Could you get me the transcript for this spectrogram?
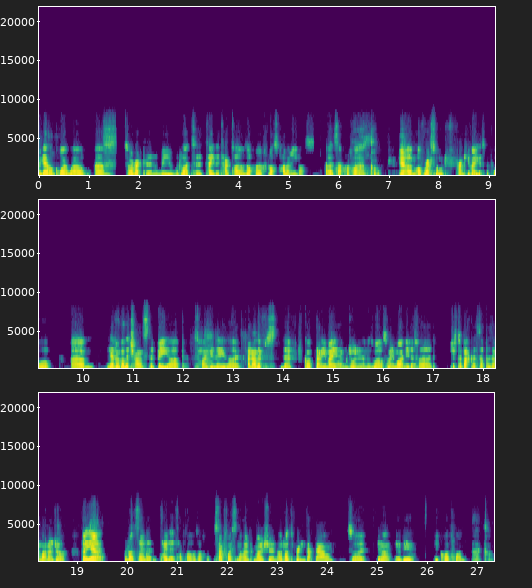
we get on quite well. Um, so I reckon we would like to take the tag titles off of Los Palomino at Sacrifice. Oh, cool. Yeah. Um, I've wrestled Frankie Vegas before. Um, never got the chance to beat up Ivy Lee though, and now they've they've got Danny Mayhem joining them as well, so we might need a third just to back us up as a manager. But yeah, would like to take that take their tag titles off. Sacrifice is my home promotion. I'd like to bring Zach down, so you know it'd be be quite fun. Oh, cool.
